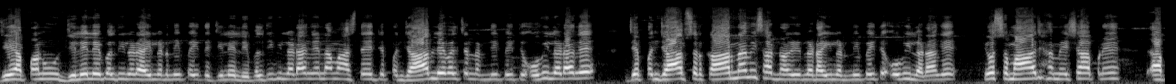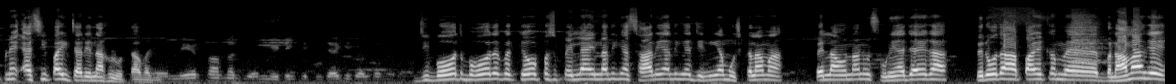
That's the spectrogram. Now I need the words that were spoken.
ਜੇ ਆਪਾਂ ਨੂੰ ਜ਼ਿਲ੍ਹੇ ਲੈਵਲ ਦੀ ਲੜਾਈ ਲੜਨੀ ਪਈ ਤੇ ਜ਼ਿਲ੍ਹੇ ਲੈਵਲ ਦੀ ਵੀ ਲੜਾਂਗੇ ਇਹਨਾਂ ਵਾਸਤੇ ਜੇ ਪੰਜਾਬ ਲੈਵਲ 'ਚ ਲੜਨੀ ਪਈ ਤੇ ਉਹ ਵੀ ਲੜਾਂਗੇ। ਜੇ ਪੰਜਾਬ ਸਰਕਾਰ ਨਾਲ ਵੀ ਸਾਡੇ ਨਾਲ ਲੜਾਈ ਲੜਨੀ ਪਈ ਤੇ ਉਹ ਵੀ ਲੜਾਂਗੇ ਕਿਉਂ ਸਮਾਜ ਹਮੇਸ਼ਾ ਆਪਣੇ ਆਪਣੇ ਐਸੀ ਭਾਈਚਾਰੇ ਨਾਲ ਖਲੋਤਾ ਵਾ ਜੀ। ਮੇਅਰ ਸਾਹਿਬ ਨਾਲ ਮੀਟਿੰਗ ਕੀਤੀ ਜਾਏਗੀ ਜਲਦ ਜੀ ਬਹੁਤ ਬਹੁਤ ਕਿਉਂ ਪਹਿਲਾਂ ਇਹਨਾਂ ਦੀਆਂ ਸਾਰਿਆਂ ਦੀਆਂ ਜਿੰਨੀਆਂ ਮੁਸ਼ਕਲਾਂ ਵਾ ਪਹਿਲਾਂ ਉਹਨਾਂ ਨੂੰ ਸੁਣਿਆ ਜਾਏਗਾ ਫਿਰ ਉਹਦਾ ਆਪਾਂ ਇੱਕ ਬਣਾਵਾਂਗੇ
